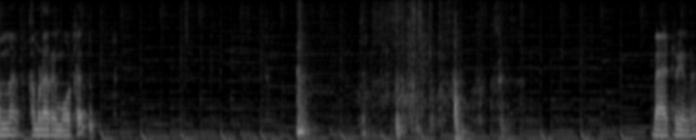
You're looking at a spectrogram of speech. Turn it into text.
ഒന്ന് നമ്മുടെ റിമോട്ട് ബാറ്ററി ഉണ്ട്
